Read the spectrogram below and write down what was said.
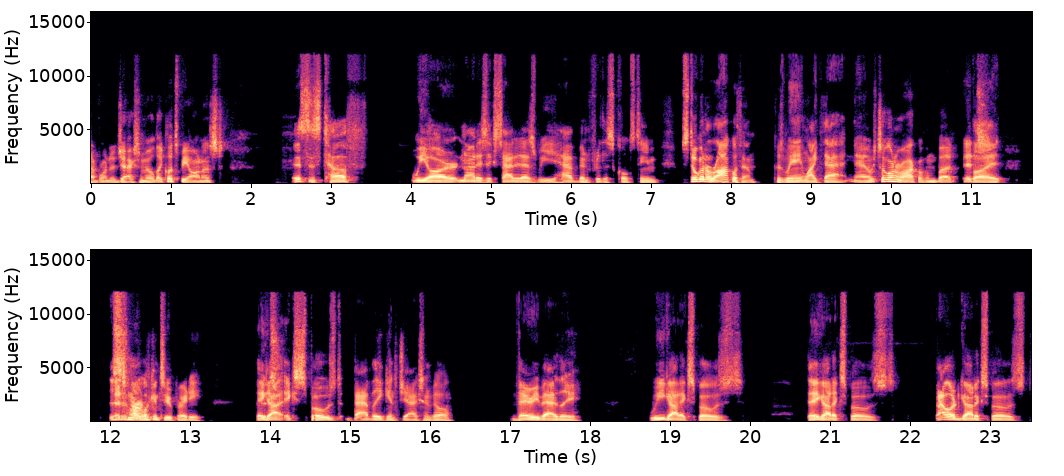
another one to Jacksonville. Like, let's be honest. this is tough. We are not as excited as we have been for this Colts team. Still going to rock with them because we ain't like that. Yeah, we're still going to rock with them, but it's but this it's is not looking too pretty. They It's- got exposed badly against Jacksonville, very badly. We got exposed. They got exposed. Ballard got exposed.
